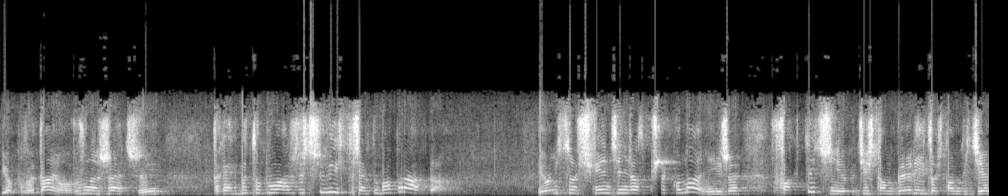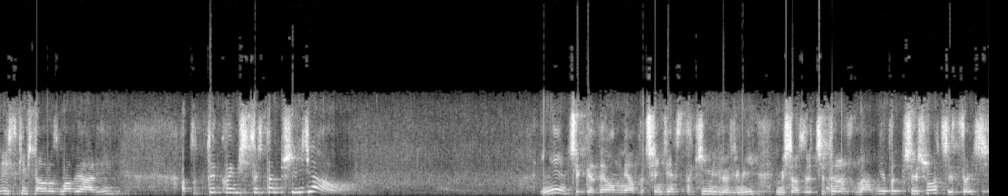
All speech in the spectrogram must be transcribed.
i opowiadają różne rzeczy, tak jakby to była rzeczywistość, jak to była prawda. I oni są święci nieraz przekonani, że faktycznie gdzieś tam byli, coś tam widzieli, z kimś tam rozmawiali, a to tylko im się coś tam przywidziało. I nie wiem, czy Gedeon miał do czynienia z takimi ludźmi myślał sobie, czy teraz na mnie to przyszło, czy coś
